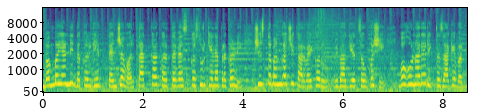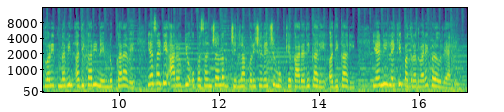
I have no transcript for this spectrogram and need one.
बंब यांनी दखल घेत त्यांच्यावर तात्काळ कर्तव्यास कसूर केल्याप्रकरणी शिस्तभंगाची कारवाई करून विभागीय चौकशी व होणाऱ्या रिक्त जागेवर त्वरित नवीन अधिकारी नेमणूक करावे यासाठी आरोग्य उपसंचालक जिल्हा परिषदेचे मुख्य कार्याधिकारी अधिकारी यांनी लेखी पत्राद्वारे कळवले आहे.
